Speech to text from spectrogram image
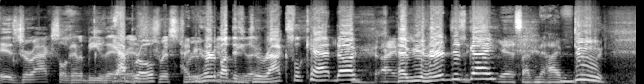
is Jarlaxle going to be there? Yeah, bro. Have you heard about this be there? Jarlaxle cat, dog? I've- you heard this guy? yes, I've, I've Dude,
